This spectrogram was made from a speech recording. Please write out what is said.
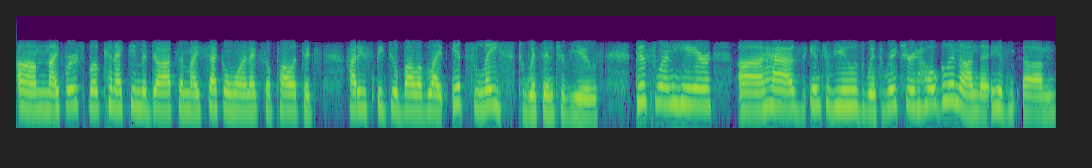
um, my first book, Connecting the Dots, and my second one, Exopolitics. How do you speak to a ball of light? It's laced with interviews. This one here uh, has interviews with Richard Hoagland on the, his um,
